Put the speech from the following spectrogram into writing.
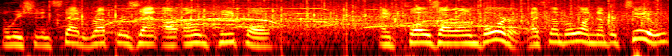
and we should instead represent our own people and close our own border. That's number one. Number two,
